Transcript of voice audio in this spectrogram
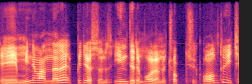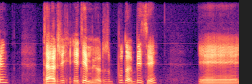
e, minivanlara biliyorsunuz indirim oranı çok düşük olduğu için tercih edemiyoruz. Bu da bizi e,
